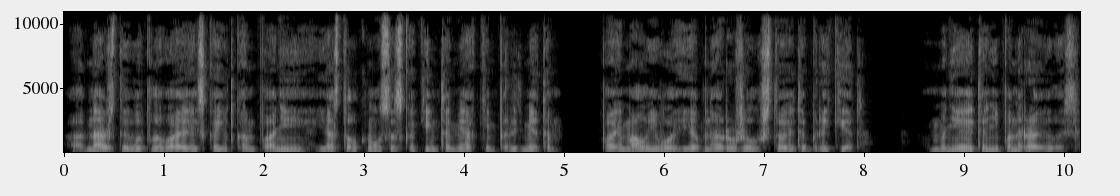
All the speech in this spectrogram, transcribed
Однажды, выплывая из кают-компании, я столкнулся с каким-то мягким предметом. Поймал его и обнаружил, что это брикет. Мне это не понравилось.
